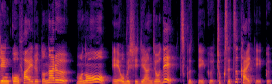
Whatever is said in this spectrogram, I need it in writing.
原稿ファイルとなるものを、えー、オブシディアン上で作っていく。直接書いていく。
